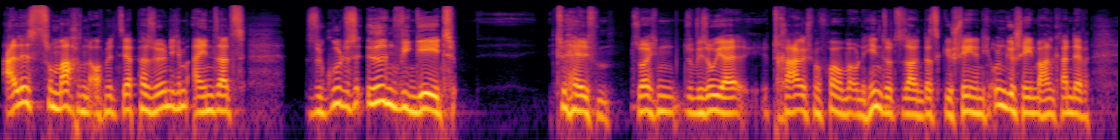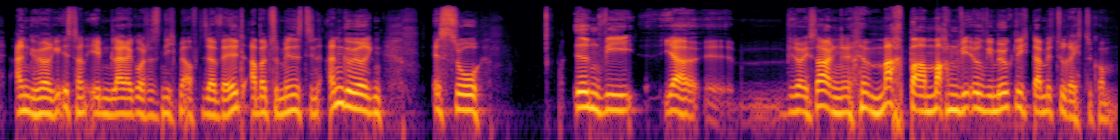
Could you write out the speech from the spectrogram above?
alles zu machen, auch mit sehr persönlichem Einsatz, so gut es irgendwie geht, zu helfen. Solchen sowieso ja tragischen Vorfall, wo man ohnehin sozusagen das Geschehen nicht ungeschehen machen kann. Der Angehörige ist dann eben leider Gottes nicht mehr auf dieser Welt, aber zumindest den Angehörigen es so irgendwie, ja, wie soll ich sagen, machbar machen wie irgendwie möglich, damit zurechtzukommen.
